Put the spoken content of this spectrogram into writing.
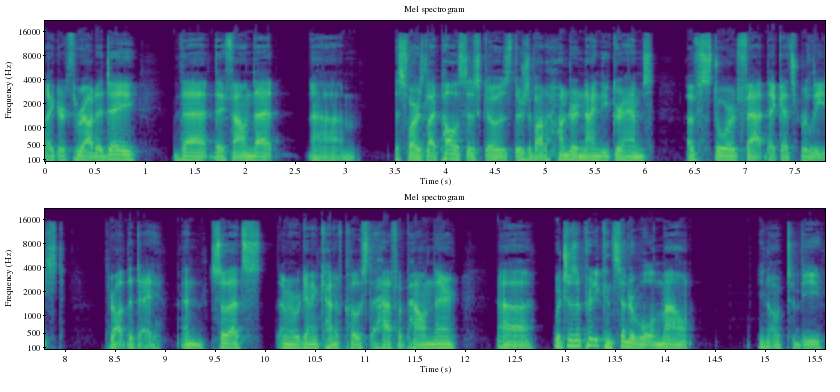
like or throughout a day, that they found that um, as far as lipolysis goes, there's about 190 grams of stored fat that gets released throughout the day. And so that's, I mean, we're getting kind of close to half a pound there, uh, which is a pretty considerable amount, you know, to be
